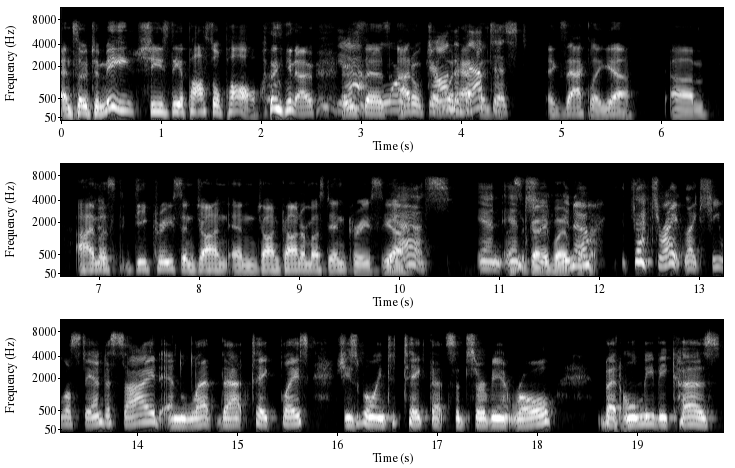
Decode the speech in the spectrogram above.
And so to me she's the apostle paul you know Yeah. who says i don't care John what the happens. Baptist. exactly yeah. Um i must decrease and john and john connor must increase yeah Yes. And That's and she, you know, that's right. Like she will stand aside and let that take place. She's willing to take that subservient role, but only because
